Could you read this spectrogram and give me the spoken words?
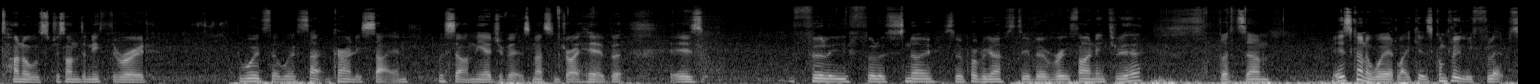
tunnels just underneath the road. The woods that we're sat, currently sat in, we're sat on the edge of it. It's nice and dry here, but it is fully full of snow, so we're probably gonna have to do a bit of route finding through here. But um, it's kind of weird. Like it's completely flipped.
